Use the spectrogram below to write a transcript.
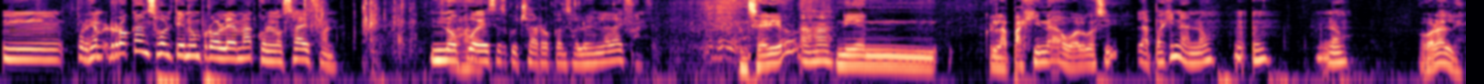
mm, por ejemplo, Rock and Soul tiene un problema con los iPhone. No Ajá. puedes escuchar Rock and Soul en el iPhone. ¿En serio? Ajá. ¿Ni en la página o algo así? La página no. mm, mm, no. Órale.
